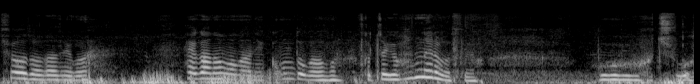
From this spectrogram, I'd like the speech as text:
추워져가지고 해가 넘어가니까 온도가 막 갑자기 확 내려갔어요 오 추워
